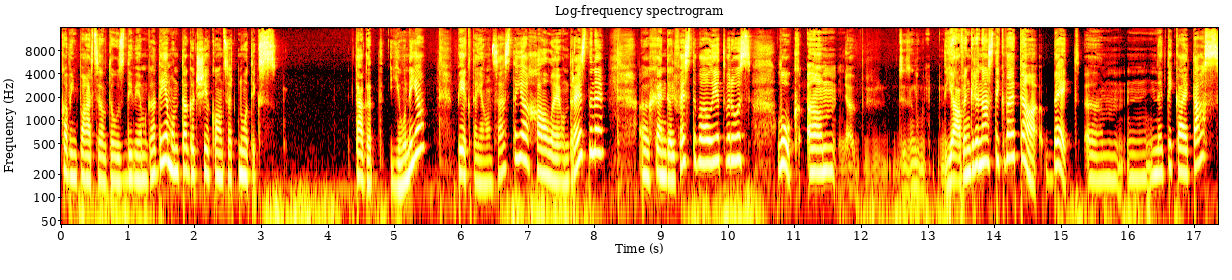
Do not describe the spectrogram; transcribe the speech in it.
ka viņi pārcelta uz diviem gadiem, un tagad šie koncerti notiks tagad jūnijā, 5. un 6. Hallē un Dresdenē, uh, Hendeļa festivāla ietvaros. Lūk, um, jāvingrinās tik vai tā, bet um, ne tikai tas.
